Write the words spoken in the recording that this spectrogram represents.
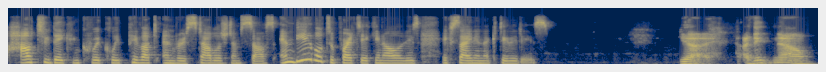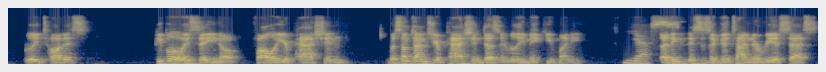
How to they can quickly pivot and reestablish themselves and be able to partake in all of these exciting activities? Yeah i think now really taught us people always say you know follow your passion but sometimes your passion doesn't really make you money Yes. So I think this is a good time to reassess.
